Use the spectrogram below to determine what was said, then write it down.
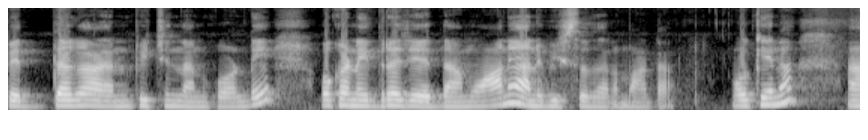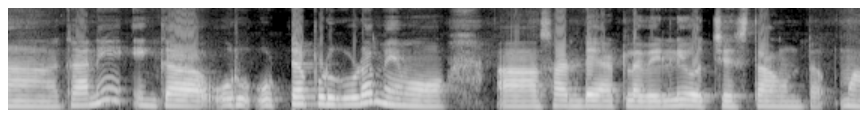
పెద్దగా అనిపించింది అనుకోండి ఒక నిద్ర చేద్దాము అని అనిపిస్తుంది అనమాట ఓకేనా? కానీ ఇంకా ఉరు ఉట్టప్పుడు కూడా మేము సండే అట్లా వెళ్ళి వచ్చేస్తూ ఉంటాం. మా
